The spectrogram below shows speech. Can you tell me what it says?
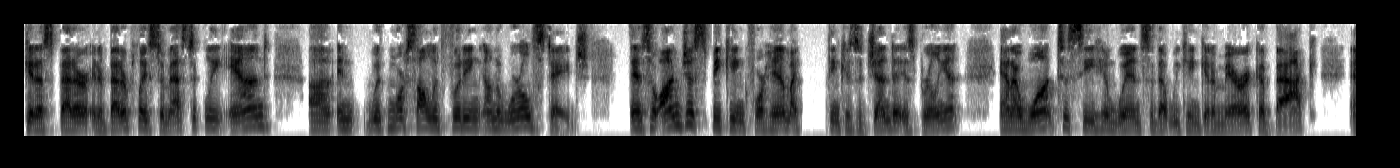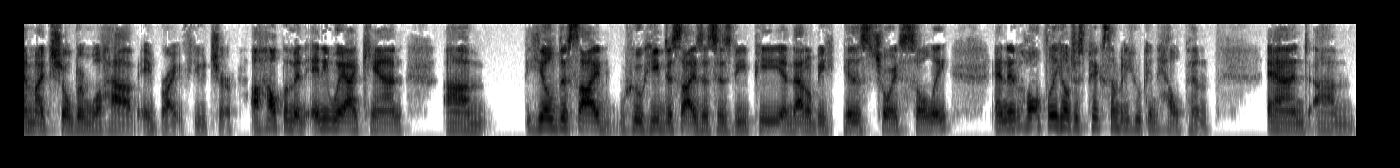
get us better in a better place domestically and uh, in with more solid footing on the world stage. And so I'm just speaking for him. I think his agenda is brilliant and I want to see him win so that we can get America back and my children will have a bright future. I'll help him in any way I can. Um, he'll decide who he decides as his VP and that'll be his choice solely. And then hopefully he'll just pick somebody who can help him. And um,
